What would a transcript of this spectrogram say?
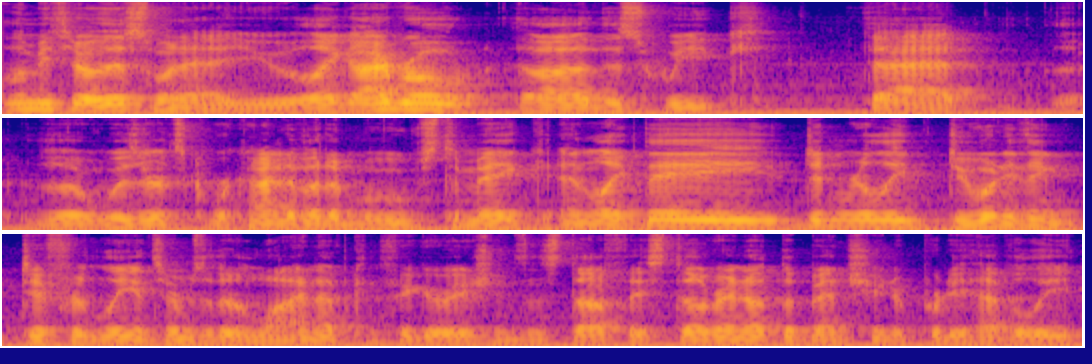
let me throw this one at you. Like I wrote uh, this week that the Wizards were kind of at a moves to make, and like they didn't really do anything differently in terms of their lineup configurations and stuff. They still ran out the bench unit pretty heavily.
